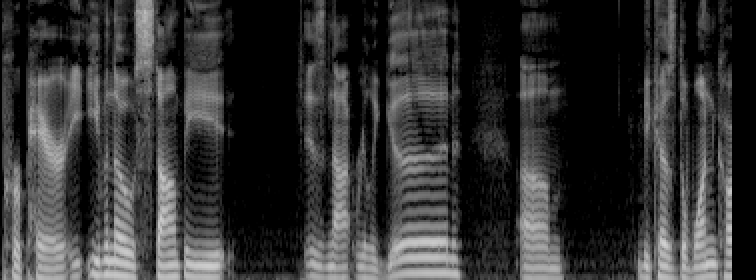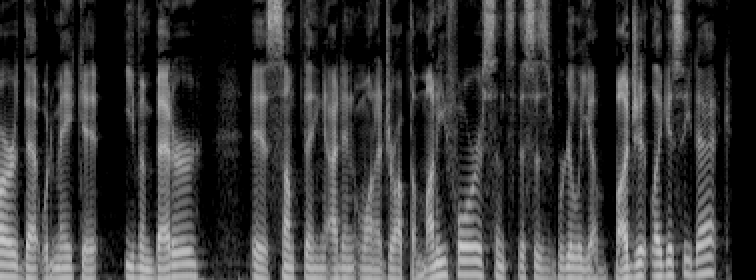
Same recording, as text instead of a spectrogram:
prepare, even though Stompy is not really good. Um, because the one card that would make it even better is something I didn't want to drop the money for since this is really a budget legacy deck.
